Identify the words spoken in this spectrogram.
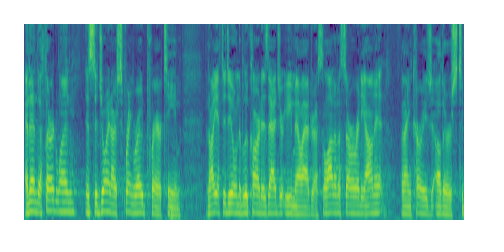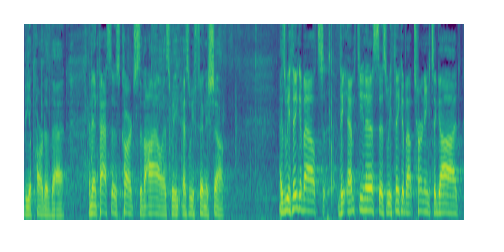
And then the third one is to join our Spring Road prayer team. And all you have to do on the blue card is add your email address. A lot of us are already on it, but I encourage others to be a part of that. And then pass those cards to the aisle as we, as we finish up. As we think about the emptiness, as we think about turning to God,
